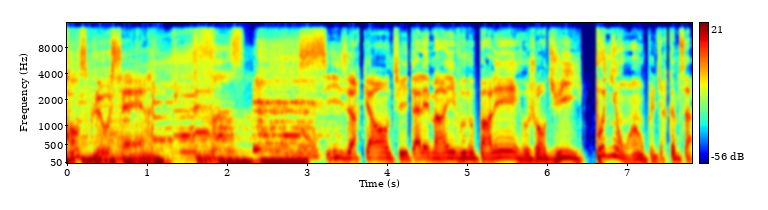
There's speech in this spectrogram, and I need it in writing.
France Bleu au cerf. 6h48. Allez Marie, vous nous parlez aujourd'hui pognon, hein, on peut le dire comme ça.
